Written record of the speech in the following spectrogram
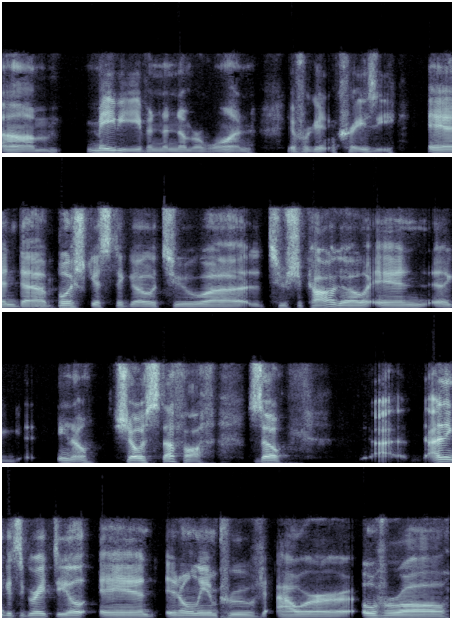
um, maybe even a number one if we're getting crazy and uh, mm-hmm. Gets to go to uh, to Chicago and uh, you know show his stuff off. So I, I think it's a great deal, and it only improved our overall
